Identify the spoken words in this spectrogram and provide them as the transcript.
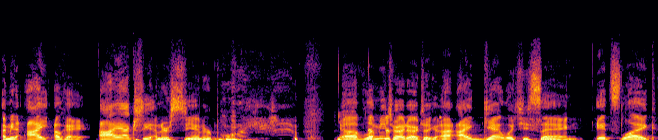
I mean, I okay. I actually understand her point. uh, let me try to articulate. I, I get what she's saying. It's like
